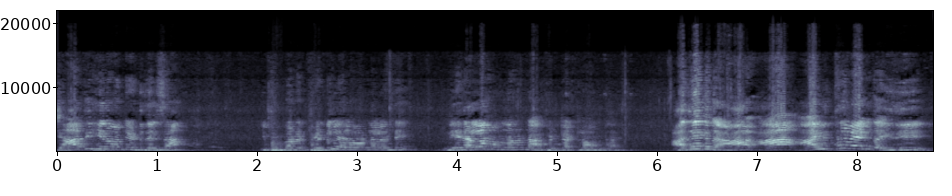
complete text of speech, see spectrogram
జాతిహీనం అంటే ఏంటి తెలుసా? ఇప్పుడు మన బిడ్డలు ఎలా ఉండాలండి? నేను ఎలా ఉన్నాను నా బిడ్డ అట్లా ఉండాలి. అదే కదా ఆ- ఆ- కదా ఇది.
